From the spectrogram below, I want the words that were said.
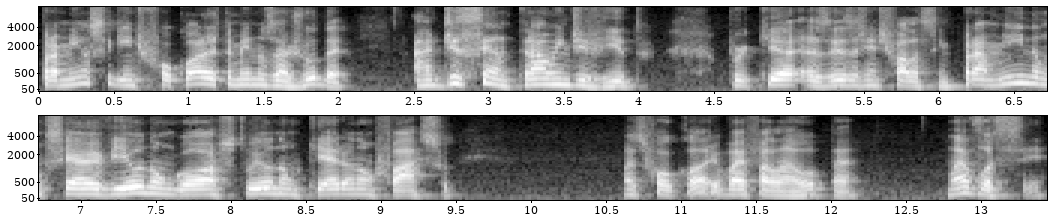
Para mim é o seguinte: o folclore também nos ajuda a descentrar o indivíduo porque às vezes a gente fala assim: para mim não serve, eu não gosto, eu não quero, eu não faço. Mas o folclore vai falar: opa, não é você,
